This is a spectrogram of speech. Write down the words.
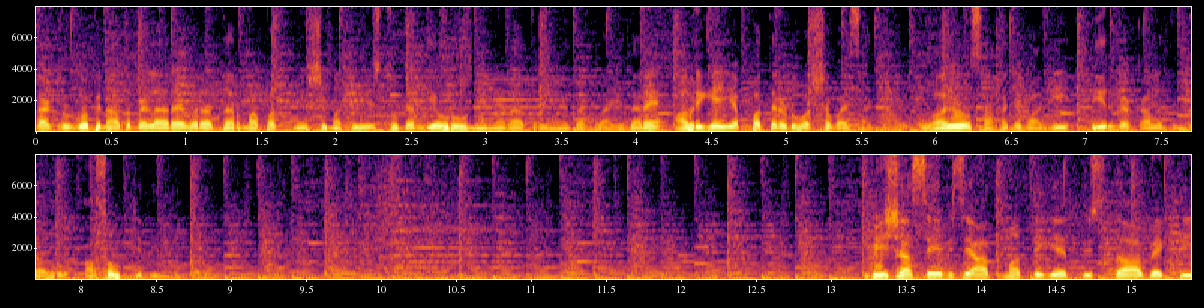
ಡಾಕ್ಟರ್ ಗೋಪಿನಾಥ ಬೆಳ್ಳಾರೆ ಅವರ ಧರ್ಮ ಶ್ರೀಮತಿ ಸುಗಂಧಿ ಅವರು ನಿನ್ನೆ ರಾತ್ರಿ ನಿಧನರಾಗಿದ್ದಾರೆ. ಅವರಿಗೆ ಎಪ್ಪತ್ತೆರಡು ವರ್ಷ ವಯಸ್ಸಾಗಿತ್ತು. ವಯೋ ಸಹಜವಾಗಿ ದೀರ್ಘಕಾಲದಿಂದ ಅವರು ಅಸೌಖ್ಯದಿಂದಿದ್ದರು ವಿಷ ಸೇವಿಸಿ ಆತ್ಮಹತ್ಯೆಗೆ ಯತ್ನಿಸಿದ ವ್ಯಕ್ತಿ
